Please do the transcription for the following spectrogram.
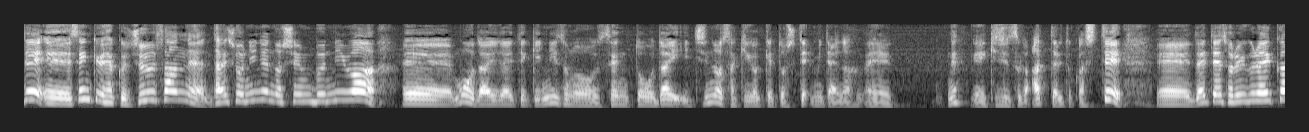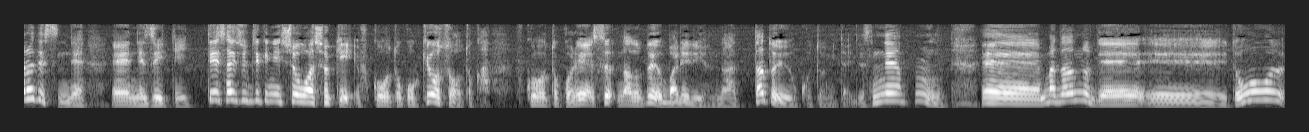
で、えー、1913年大正2年の新聞には、えー、もう大々的にその戦闘第一の先駆けとしてみたいな、えーね、え記述があったりとかして、えー、大体それぐらいからですね、えー、根付いていって最終的に昭和初期福男競争とか福男レースなどと呼ばれるようになったということみたいですね。うんえーまあ、なので、えーと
